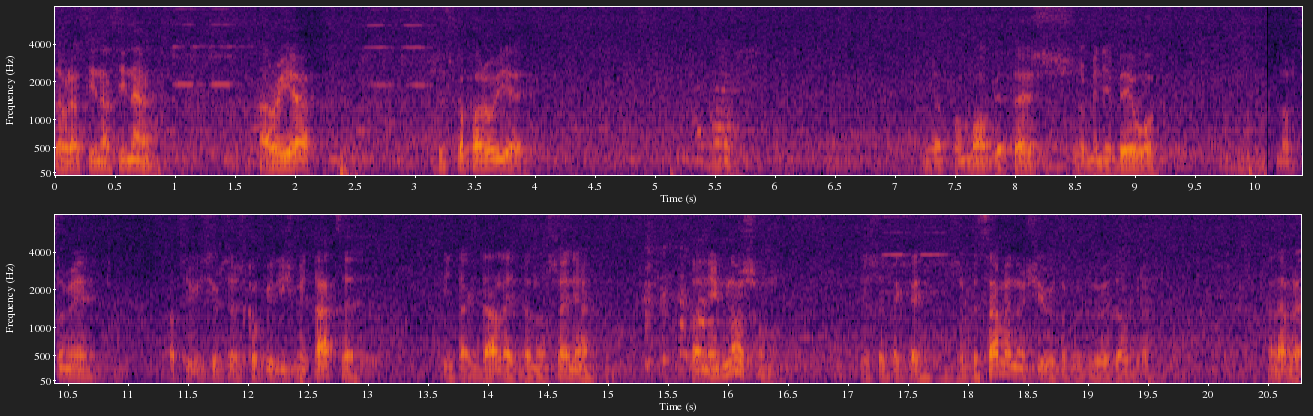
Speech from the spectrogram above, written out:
Dobra, Sina, Sina. Hurry up. Wszystko paruje. No. Ja pomogę też, żeby nie było. No w sumie oczywiście przecież kupiliśmy tacę i tak dalej do noszenia. To niech noszą. Jeszcze takie, żeby same nosiły, to by były dobre. No dobra,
